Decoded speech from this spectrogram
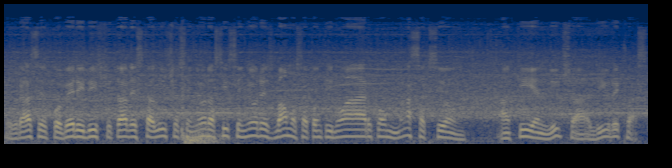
Pues gracias por ver y disfrutar esta lucha, señoras y señores. Vamos a continuar con más acción aquí en Lucha Libre Classic.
